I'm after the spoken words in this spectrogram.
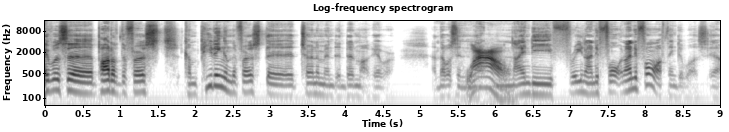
I was uh, part of the first, competing in the first uh, tournament in Denmark ever. And that was in Wow. 93, 94, 94, I think it was, yeah.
